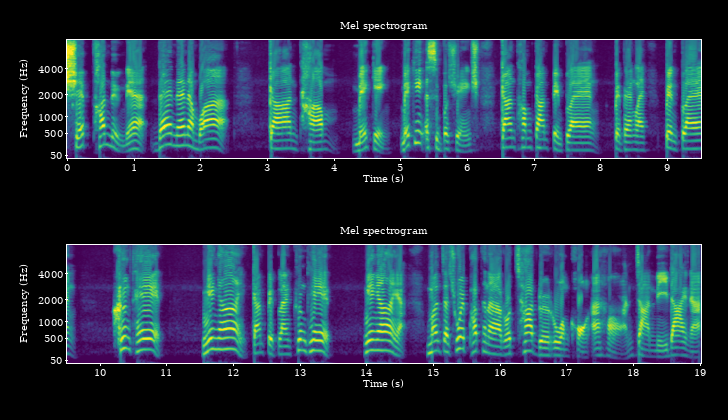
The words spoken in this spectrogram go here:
เชฟท่านหนึ่งเนี่ยได้แนะนำว่าการทำ making making a simple change การทำการเปลี่ยนแปลง เปลี่ยนแปลงอะไร เปลี่ยนแปลงเครื่องเทศ ง่ายๆ การเปลี่ยนแปลงเครื่องเทศ ง่ายๆอะ มันจะช่วยพัฒนารสชาติโดยรวมของอาหารจานนี้ได้นะ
